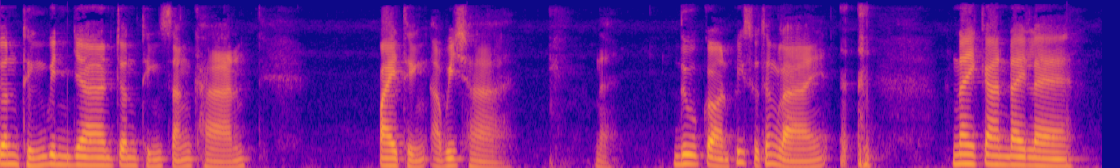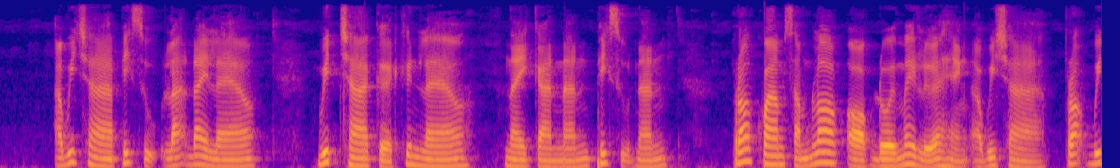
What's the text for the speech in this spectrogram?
จนถึงวิญญาณจนถึงสังขารไปถึงอวิชชานะดูก่อนภิกษุทั้งหลาย ในการใดแล อวิชชาภิกษุละได้แล้ว วิชาเกิดขึ้นแล้ว ในการนั้นภิกษุนั้น เพราะความสำลอกออกโดยไม่เหลือแห่งอวิชชา เพราะวิ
